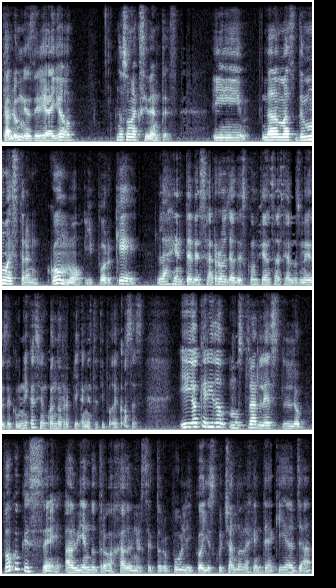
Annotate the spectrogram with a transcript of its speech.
calumnias diría yo, no son accidentes. Y nada más demuestran cómo y por qué la gente desarrolla desconfianza hacia los medios de comunicación cuando replican este tipo de cosas. Y yo he querido mostrarles lo poco que sé, habiendo trabajado en el sector público y escuchando a la gente aquí y allá,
